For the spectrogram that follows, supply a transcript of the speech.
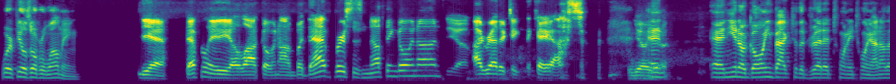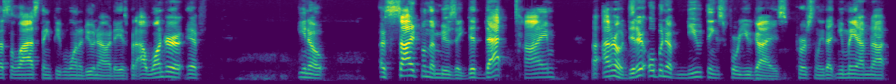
where it feels overwhelming. Yeah, definitely a lot going on. But that versus nothing going on, Yeah. I'd rather take the chaos. Yeah, and yeah. and you know going back to the dreaded 2020 i know that's the last thing people want to do nowadays but i wonder if you know aside from the music did that time i I don't know did it open up new things for you guys personally that you may have not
